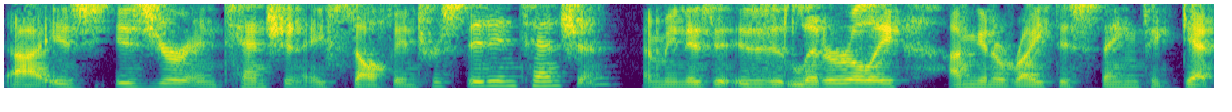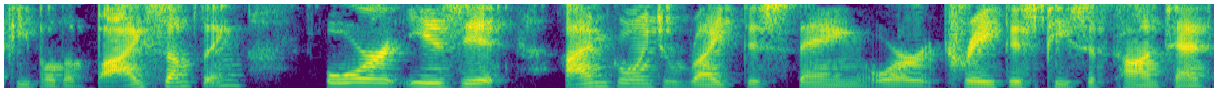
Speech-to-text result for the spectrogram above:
Uh, is is your intention a self-interested intention? I mean, is it is it literally I'm going to write this thing to get people to buy something, or is it I'm going to write this thing or create this piece of content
